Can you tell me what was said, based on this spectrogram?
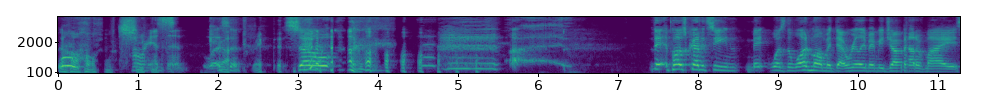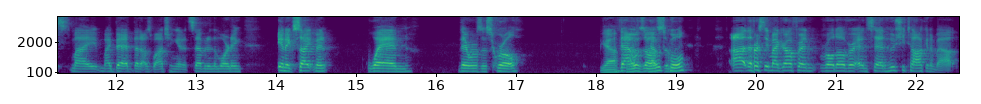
Oh, jeez. Brandon. Listen. God, So, uh, the post credit scene was the one moment that really made me jump out of my my my bed that I was watching it at seven in the morning in excitement when there was a scroll. Yeah, That was that was awesome. cool. Uh, the first thing my girlfriend rolled over and said, "Who's she talking about?"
